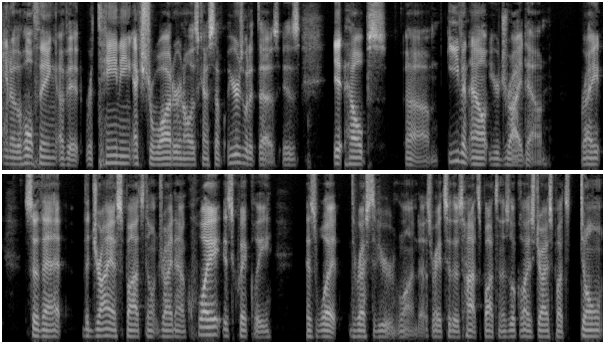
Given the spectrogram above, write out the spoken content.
you know the whole thing of it retaining extra water and all this kind of stuff here's what it does is it helps um, even out your dry down right so that the driest spots don't dry down quite as quickly as what the rest of your lawn does right so those hot spots and those localized dry spots don't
